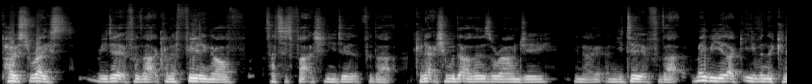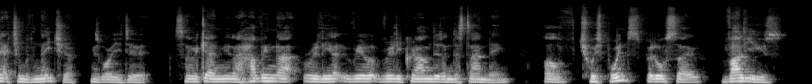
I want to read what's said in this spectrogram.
post race. You do it for that kind of feeling of satisfaction. You do it for that connection with the others around you. You know, and you do it for that. Maybe you like even the connection with nature is why you do it. So again, you know, having that really, real, really grounded understanding of choice points, but also values.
